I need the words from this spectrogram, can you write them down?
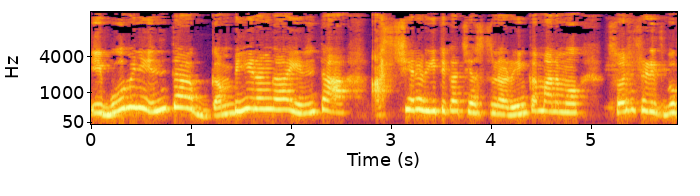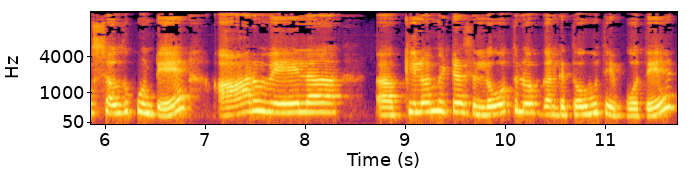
ఈ భూమిని ఇంత గంభీరంగా ఇంత ఆశ్చర్య రీతిగా చేస్తున్నాడు. ఇంకా మనము సోషల్ స్టడీస్ బుక్స్ చదువుకుంటే ఆరు వేల కిలోమీటర్స్ లోతులో కనుక తవ్వుతే పోతే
